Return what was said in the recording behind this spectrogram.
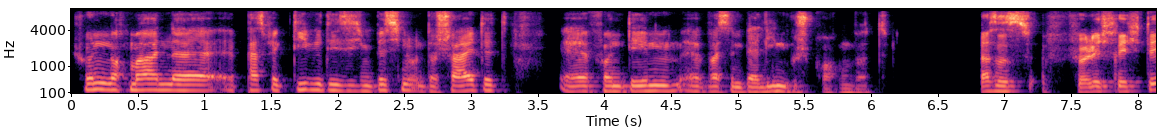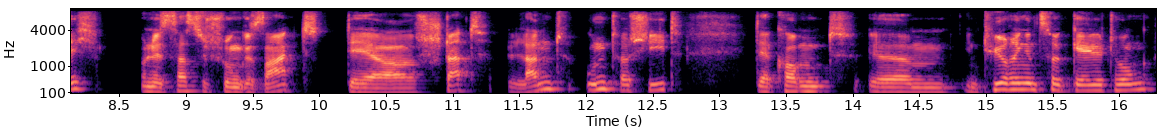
schon nochmal eine Perspektive, die sich ein bisschen unterscheidet äh, von dem, was in Berlin besprochen wird. Das ist völlig richtig. Und jetzt hast du schon gesagt, der Stadt-Land-Unterschied der kommt ähm, in Thüringen zur Geltung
